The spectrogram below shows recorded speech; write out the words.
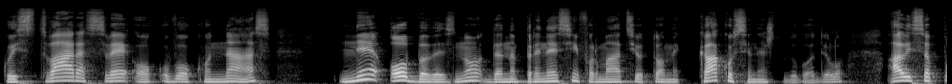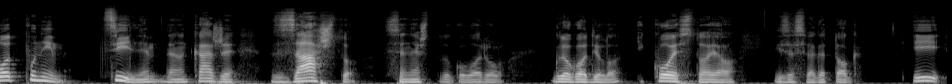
koji stvara sve ovo oko nas, ne obavezno da nam prenese informacije o tome kako se nešto dogodilo, ali sa potpunim ciljem da nam kaže zašto se nešto dogovorilo, dogodilo i ko je stojao iza svega toga. I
